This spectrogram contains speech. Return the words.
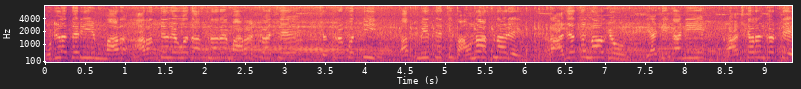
कुठलं तरी मार आराध्यदैवत असणारे महाराष्ट्राचे छत्रपती अस्मितेची भावना असणारे राजाचं नाव घेऊन या ठिकाणी राजकारण करते.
